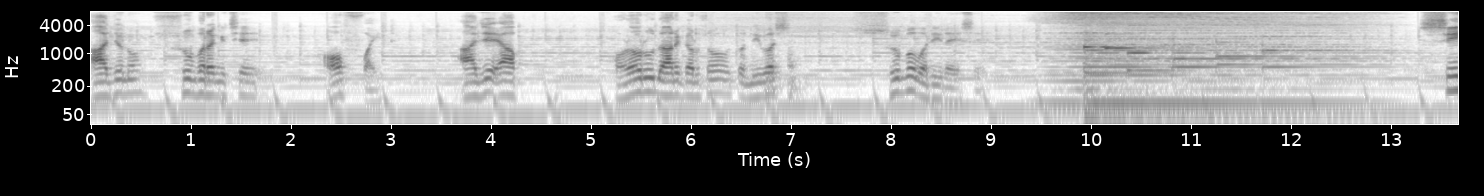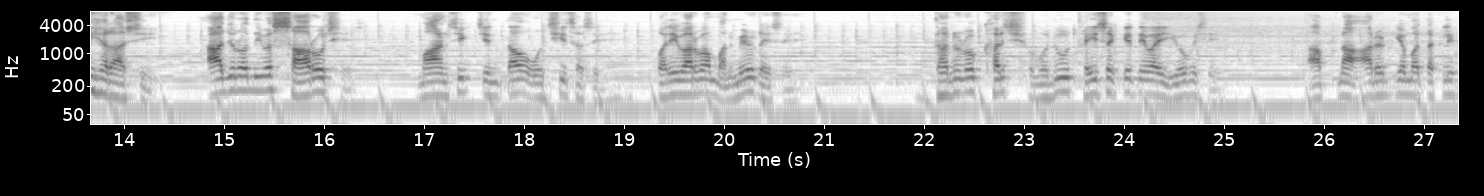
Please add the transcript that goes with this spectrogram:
આજનો શુભ રંગ છે ઓફ વ્હાઇટ. આજે આપ ફળોનું દાન કરશો તો દિવસ શુભ બની રહેશે. સિંહ રાશિ. આજનો દિવસ સારો છે. માનસિક ચિંતાઓ ઓછી થશે. પરિવારમાં મનમેળ રહેશે. ધનનો ખર્ચ વધુ થઈ શકે તેવા યોગ છે. આપના આરોગ્યમાં તકલીફ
